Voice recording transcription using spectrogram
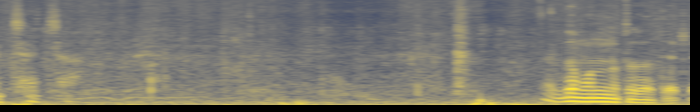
আচ্ছা আচ্ছা। একদম উন্নত জাতের।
